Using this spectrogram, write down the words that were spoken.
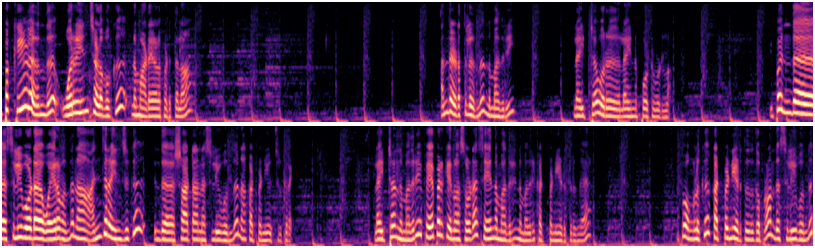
இப்போ கீழே இருந்து ஒரு இன்ச் அளவுக்கு நம்ம அடையாளப்படுத்தலாம். அந்த இடத்துல இருந்து இந்த மாதிரி லைட்டாக ஒரு லைனை போட்டு விடலாம். இப்போ இந்த ஸ்லீவோட உயரம் வந்து நான் அஞ்சரை இன்ச்சுக்கு இந்த ஷார்ட்டான ஸ்லீவ் வந்து நான் கட் பண்ணி வச்சுருக்கிறேன். லைட்டாக இந்த மாதிரி பேப்பர் கேன்வாஸோட சேர்ந்த மாதிரி இந்த மாதிரி கட் பண்ணி எடுத்துருங்க. இப்போ உங்களுக்கு கட் பண்ணி எடுத்ததுக்கப்புறம் அந்த ஸ்லீவ் வந்து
